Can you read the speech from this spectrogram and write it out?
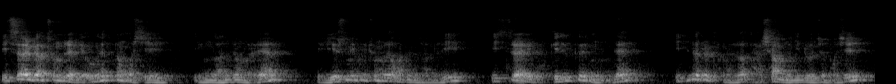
이스라엘 백성들에게 응했던 것이 인간종을에 예수 믿고 중생하는 자들이 이스라엘이고 기독교인인데 이들을 통해서 다시 한번 이루어진 것이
